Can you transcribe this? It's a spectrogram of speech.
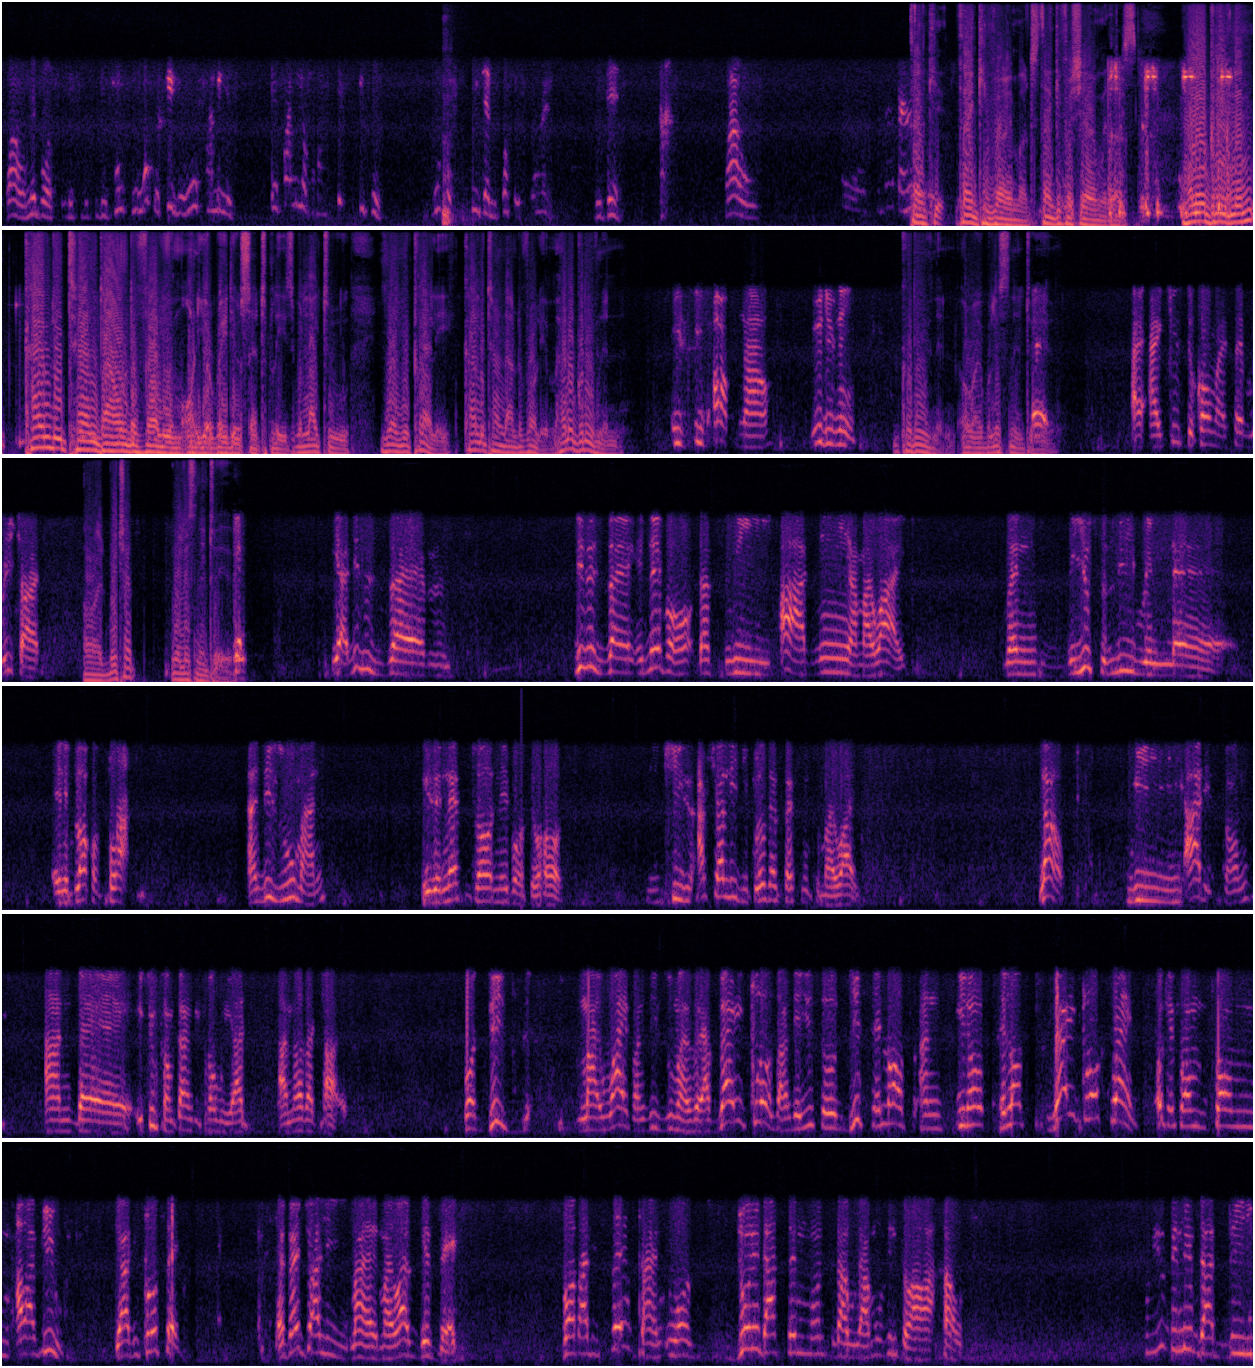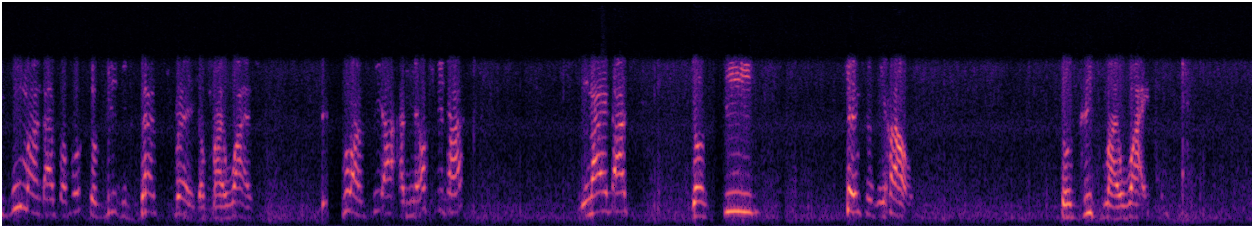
Wow, neighbors, the, the, the, whole- we want to see the whole family. A family of about six people. We want to see them because it's foreign with them. Ah, wow. Thank you. Thank you very much. Thank you for sharing with us. Hello, good evening. Kindly turn down the volume on your radio set, please. We'd like to hear you clearly. Kindly turn down the volume. Hello, good evening. It's, it's up now. Good evening. Good evening. All right, we're listening to Hey. you. I, I choose to call myself Richard. All right, Richard, we're listening to you. Yeah, this is um, this is uh, a neighbor that we had, me and my wife, when we used to live in uh, in a block of flats. And this woman is a next door neighbor to us. She's actually the closest person to my wife. Now, we had a son, and uh, it took some time before we had another child. But this, my wife and this woman were very close, and they used to gist a lot, and you know, a lot, very close friends. Okay, from from our view, they are the closest. Eventually, my my wife gave birth, but at the same time, it was during that same month that we are moving to our house. Do you believe that the woman that's supposed to be the best friend of my wife go and see her at the hospital? Neither does she came to the house to greet my wife.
